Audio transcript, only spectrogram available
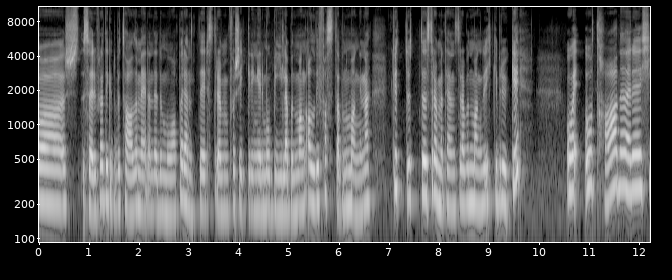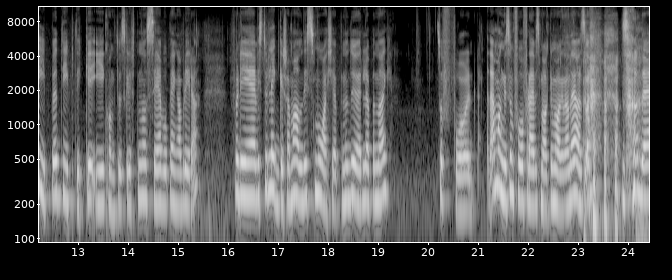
og sørg for at ikke du betaler mer enn det du må på renter, strøm, forsikringer, mobilabonnement, alle de faste abonnementene. Kutt ut strømmetjenester og abonnement du ikke bruker. Og, og ta det der kjipe dypdykket i kontoskriften og se hvor penga blir av. Fordi hvis du legger sammen alle de småkjøpene du gjør i løpet av en dag, så får Det er mange som får flau smak i magen av det, altså. så det,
